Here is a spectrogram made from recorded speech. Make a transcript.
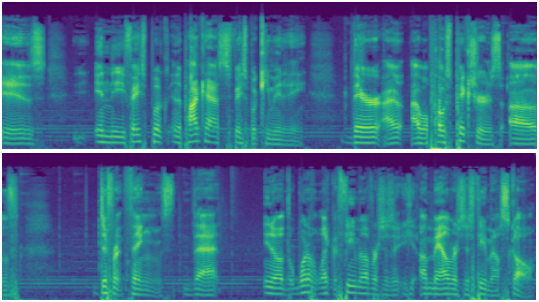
is in the Facebook in the podcast Facebook community there I, I will post pictures of different things that you know the one of like a female versus a, a male versus female skull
